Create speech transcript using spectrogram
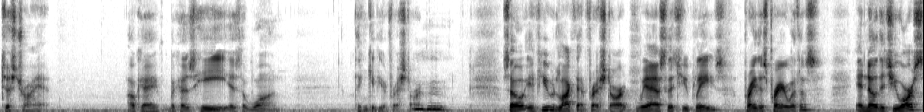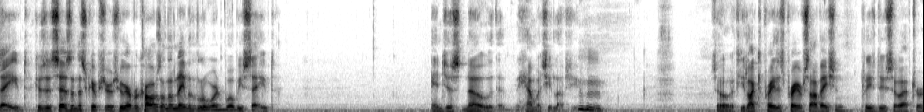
just try it. Okay? Because He is the one that can give you a fresh start. Mm-hmm. So if you would like that fresh start, we ask that you please pray this prayer with us and know that you are saved because it says in the scriptures, whoever calls on the name of the Lord will be saved. And just know that how much He loves you. Mm-hmm. So if you'd like to pray this prayer of salvation, please do so after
